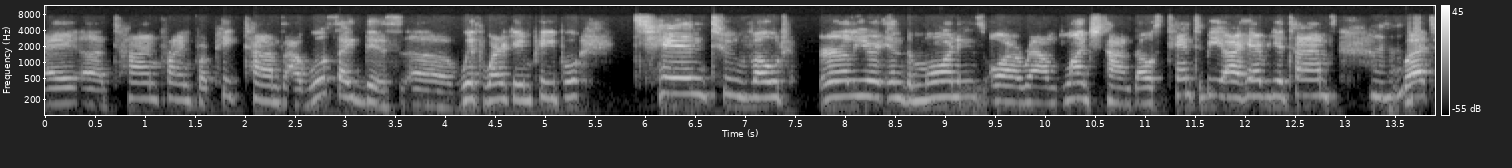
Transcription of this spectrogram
a, uh time frame for peak times. I will say this: uh, with working people, tend to vote earlier in the mornings or around lunchtime. Those tend to be our heavier times. But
